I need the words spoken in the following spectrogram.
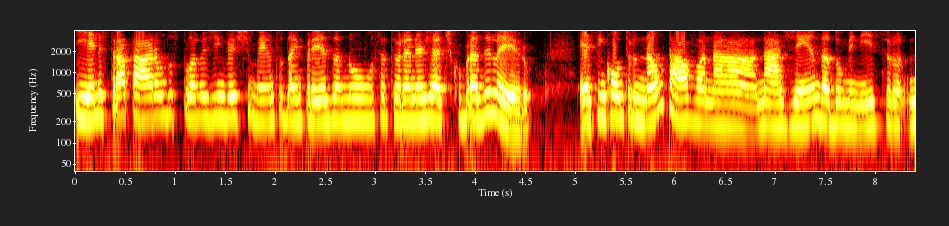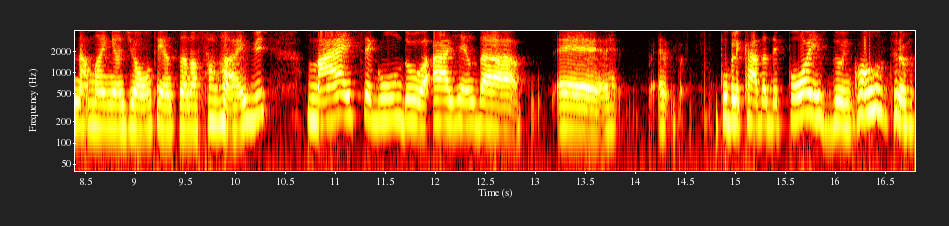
e eles trataram dos planos de investimento da empresa no setor energético brasileiro. Esse encontro não estava na, na agenda do ministro na manhã de ontem, antes da nossa live, mas segundo a agenda é, é, publicada depois do encontro,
